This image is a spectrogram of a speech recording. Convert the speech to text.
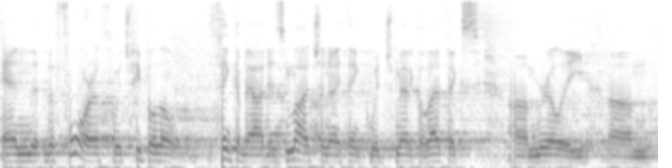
And the, fourth, which people don't think about as much, and I think which medical ethics um, really um,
